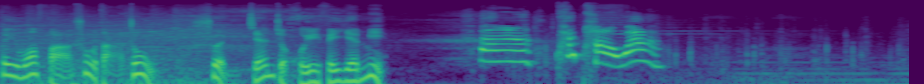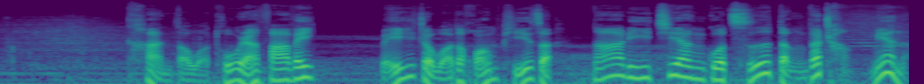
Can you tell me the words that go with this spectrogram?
被我法术打中，瞬间就灰飞烟灭。看到我突然发威，围着我的黄皮子哪里见过此等的场面呢？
